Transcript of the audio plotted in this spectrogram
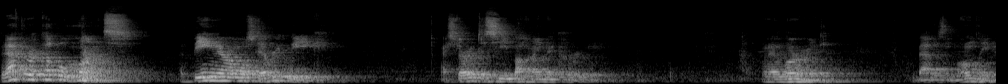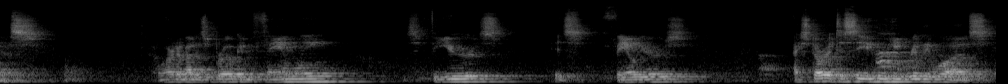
But after a couple months of being there almost every week, I started to see behind the curtain. And I learned about his loneliness. I learned about his broken family, his fears, his failures. I started to see who he really was.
